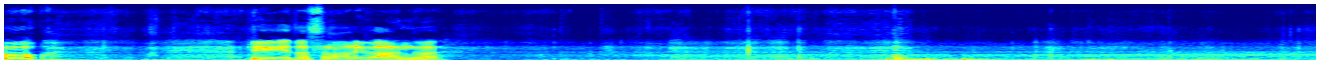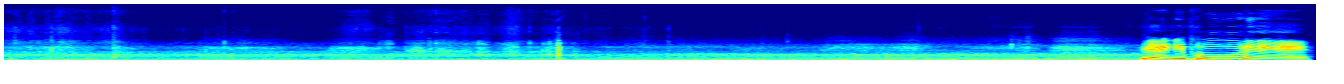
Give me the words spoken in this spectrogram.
Oh, li vedo, stanno arrivando, eh. Vieni pure!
